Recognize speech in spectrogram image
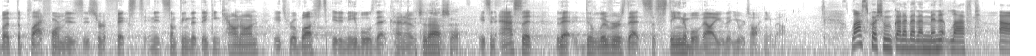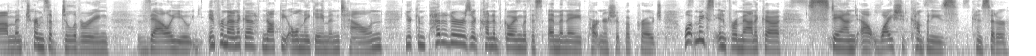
but the platform is, is sort of fixed and it's something that they can count on, it's robust, it enables that kind of- It's an asset. It's an asset that delivers that sustainable value that you were talking about. last question, we've got about a minute left. Um, in terms of delivering value. Informatica, not the only game in town. Your competitors are kind of going with this M&A partnership approach. What makes Informatica stand out? Why should companies consider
